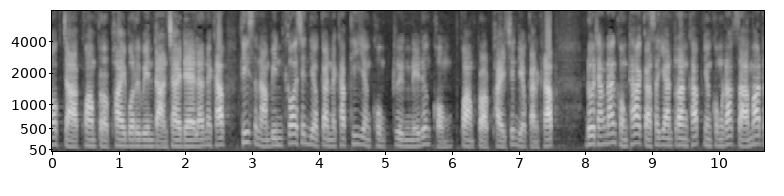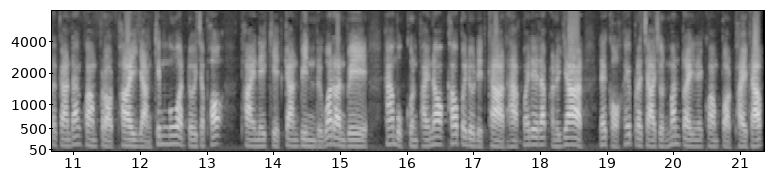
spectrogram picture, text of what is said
นอกจากความปลอดภัยบริเวณด่านชายแดนแล้วนะครับ ที่สนามบินก็เช่นเดียวกันนะครับ ที่ยังคงตรึงในเรื่องของความปลอดภัยเช่นเดียวกันครับ โดยทางด้านของท่าอากาศยานตรังครับ ยังคงรักษามาตรการด้านความปลอดภัยอย่างเข้มงวด โดยเฉพาะภายในเขตการบินหรือว่ารันเวย์ห้ามบุคคลภายนอกเข้าไปโดยเด็ดขาดหากไม่ได้รับอนุญาต และขอให้ประชาชนมั่นใจในความปลอดภัยครับ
